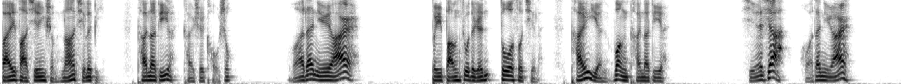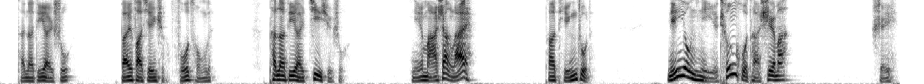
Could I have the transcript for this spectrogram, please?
白发先生拿起了笔，他那迪尔开始口授。我的女儿。被绑住的人哆嗦起来，抬眼望泰纳迪尔。写下我的女儿。泰纳迪尔说：“白发先生服从了。”泰纳迪尔继续说：“你马上来。”他停住了。“您用你称呼他是吗？”“谁？”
